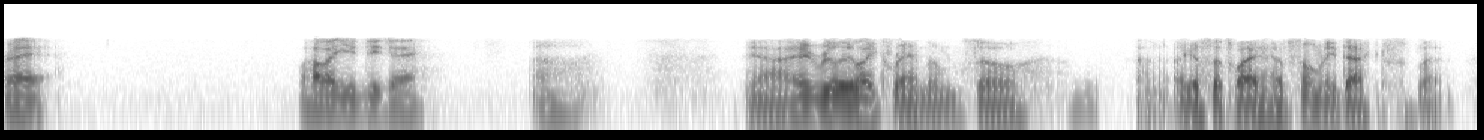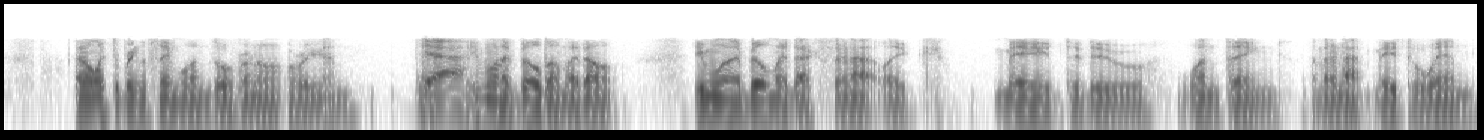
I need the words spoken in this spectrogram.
Right. Well how about you, DJ? Uh, yeah, I really like random, so uh, I guess that's why I have so many decks. But I don't like to bring the same ones over and over again. Yeah. Even when I build them, I don't. Even when I build my decks, they're not like made to do one thing, and they're not made to win.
